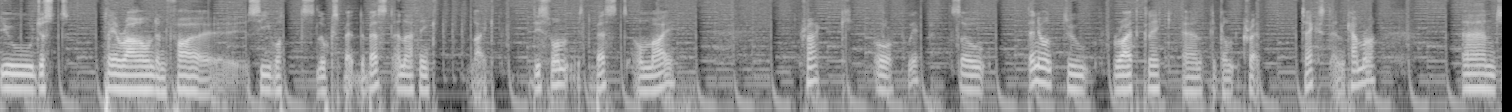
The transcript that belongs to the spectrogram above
you just play around and see what looks be the best. And I think like this one is the best on my track or clip. So then you want to right click and click on create text and camera. And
